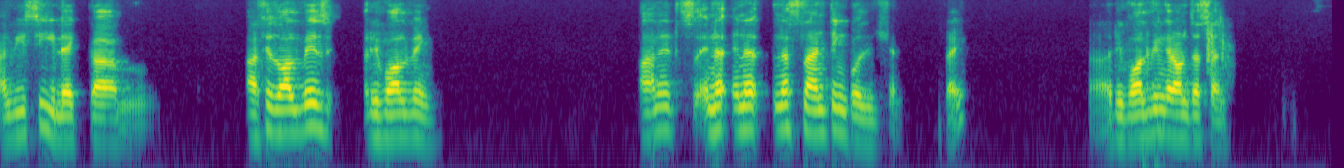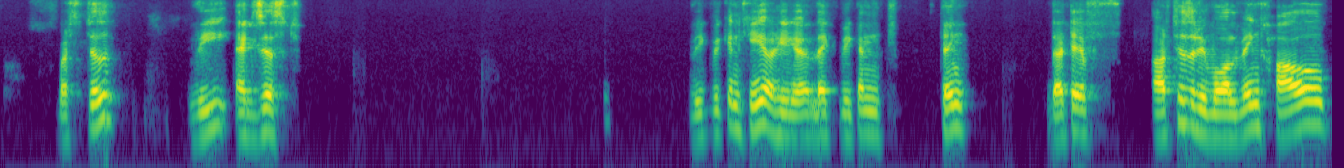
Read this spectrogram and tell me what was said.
And we see like um, Earth is always revolving, and it's in a in a, in a slanting position, right? revolving around the sun, but still we exist we, we can hear here like we can think that if earth is revolving how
